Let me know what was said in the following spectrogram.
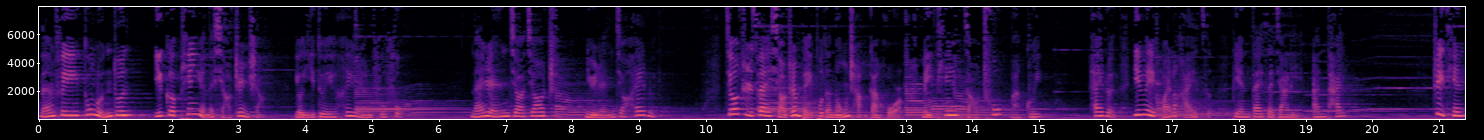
南非东伦敦一个偏远的小镇上，有一对黑人夫妇，男人叫乔治，女人叫海伦。乔治在小镇北部的农场干活，每天早出晚归。海伦因为怀了孩子，便待在家里安胎。这天，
